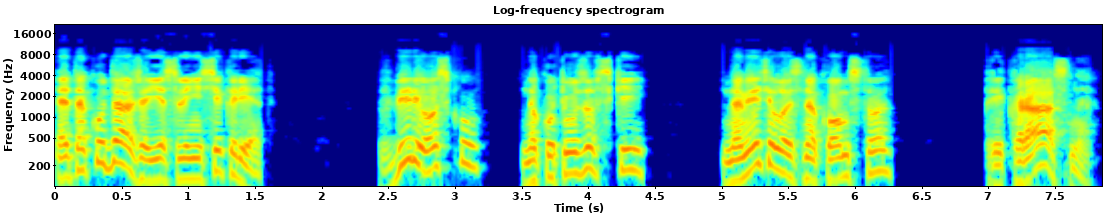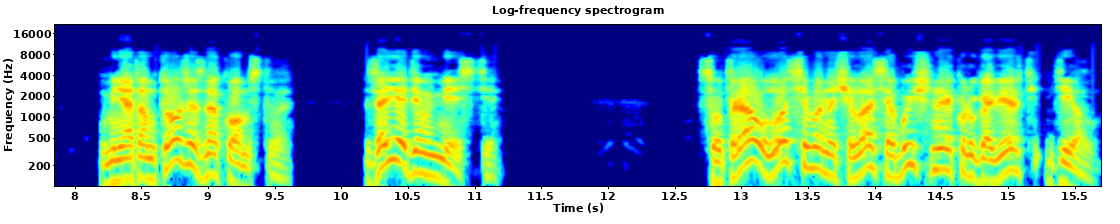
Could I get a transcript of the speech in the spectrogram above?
«Это куда же, если не секрет?» «В Березку, на Кутузовский. Наметилось знакомство». «Прекрасно. У меня там тоже знакомство. Заедем вместе». С утра у Лосева началась обычная круговерть дел.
